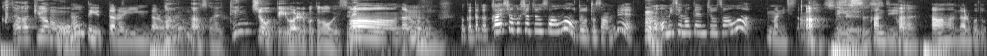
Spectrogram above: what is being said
肩書きはもうなんて言ったらいいんだろうなんなんですかね。店長って言われることが多いですね。ああなるほど、うん。なんかだから会社の社長さんは弟さんで、うん。このお店の店長さんは今西さんあっていう感じ、はい、ああなるほど、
